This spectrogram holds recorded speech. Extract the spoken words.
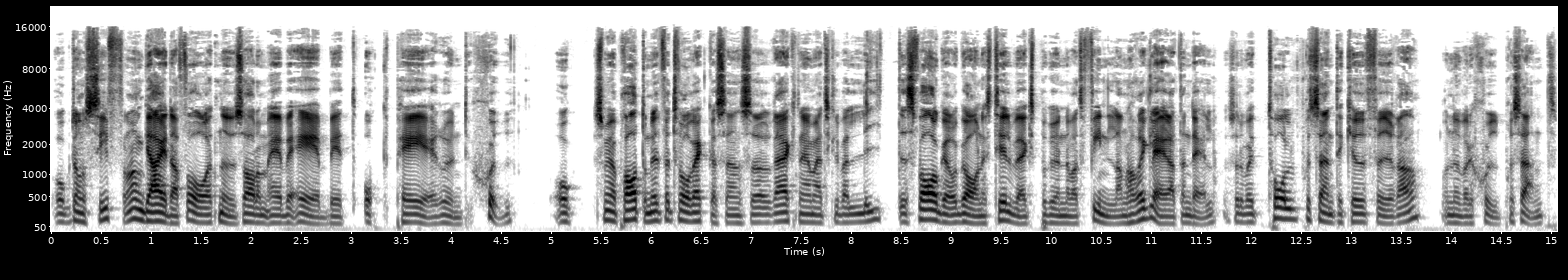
och de siffrorna de guidar för året nu så har de EV, ebit och PE runt 7. Och som jag pratade om det för två veckor sedan så räknade jag med att det skulle vara lite svagare organisk tillväxt på grund av att Finland har reglerat en del. Så det var 12% i Q4 och nu var det 7%.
